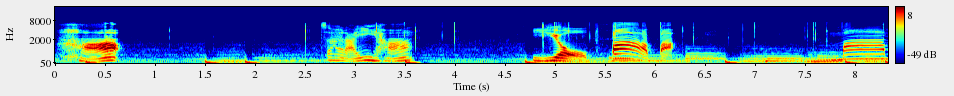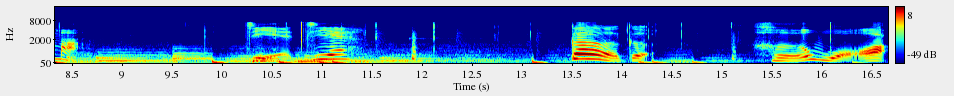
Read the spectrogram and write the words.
好再来一行有爸爸妈妈姐姐哥哥 和我。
